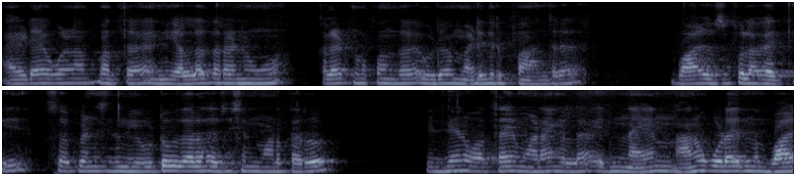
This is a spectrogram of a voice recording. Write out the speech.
ಐಡಿಯಾಗಳನ್ನ ಮತ್ತು ಎಲ್ಲ ಥರ ನೀವು ಕಲೆಕ್ಟ್ ಮಾಡ್ಕೊಂಡು ವಿಡಿಯೋ ಮಾಡಿದ್ರಪ್ಪ ಅಂದ್ರೆ ಭಾಳ ಯೂಸ್ಫುಲ್ ಆಗೈತಿ. ಸೊ ಫ್ರೆಂಡ್ಸ್ ಇದನ್ನು ಯೂಟ್ಯೂಬ್ದಾರ ಸಜೆಷನ್ ಮಾಡ್ತಾರೆ. ಇದನ್ನೇನು ಒತ್ತಾಯ ಮಾಡಂಗಿಲ್ಲ. ಇದನ್ನ ಏನು ನಾನು ಕೂಡ ಇದನ್ನ ಭಾಳ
